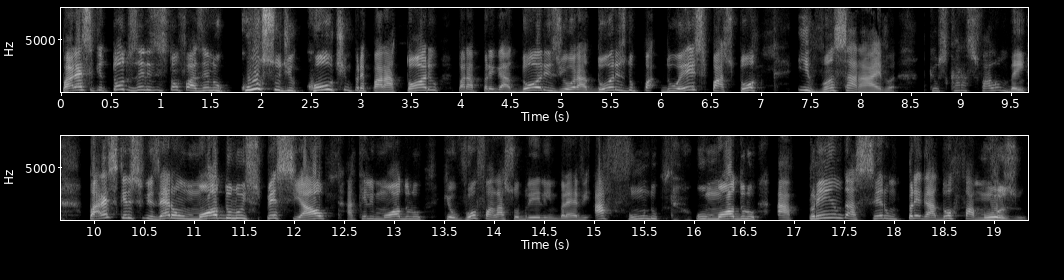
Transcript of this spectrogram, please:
Parece que todos eles estão fazendo o curso de coaching preparatório para pregadores e oradores do, do ex-pastor Ivan Saraiva. Porque os caras falam bem. Parece que eles fizeram um módulo especial, aquele módulo que eu vou falar sobre ele em breve, a fundo, o módulo Aprenda a ser um pregador famoso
